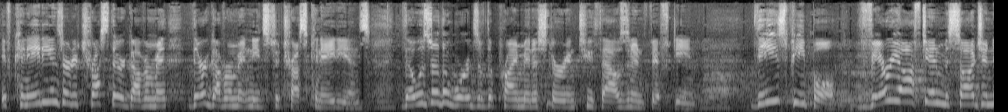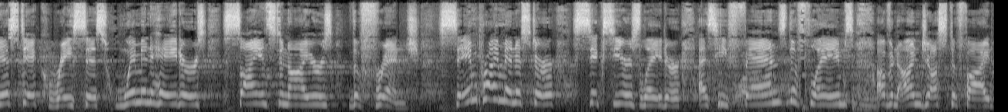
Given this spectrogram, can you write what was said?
If Canadians are to trust their government, their government needs to trust Canadians. Those are the words of the Prime Minister in 2015. These people, very often misogynistic, racist, women haters, science deniers, the fringe. Same Prime Minister six years later as he fans the flames of an unjustified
